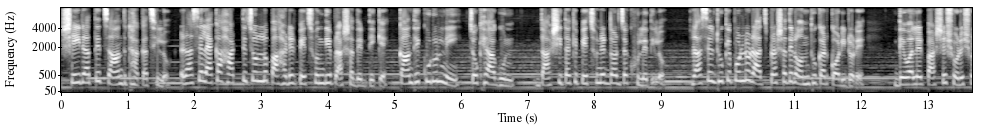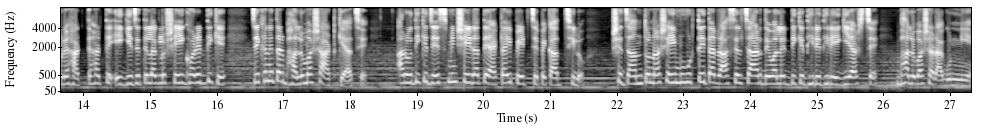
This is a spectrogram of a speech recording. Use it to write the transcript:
সেই রাতে চাঁদ ঢাকা ছিল। রাসেল একা হাঁটতে চলল পাহাড়ের পেছন দিয়ে প্রাসাদের দিকে। কাঁধে কুড়ুল নেই, চোখে আগুন। দাসী তাকে পেছনের দরজা খুলে দিল। রাসেল ঢুকে পড়ল রাজপ্রাসাদের অন্ধকার করিডোরে। দেওয়ালের পাশে সরে সরে হাঁটতে হাঁটতে এগিয়ে যেতে লাগল সেই ঘরের দিকে, যেখানে তার ভালোবাসা আটকে আছে। আর ওদিকে জেসমিন সেই রাতে একাই পেট চেপে কাঁদছিল। সে জানতো না সেই মুহূর্তেই তার রাসেল চার দেওয়ালের দিকে ধীরে ধীরে এগিয়ে আসছে ভালোবাসার আগুন নিয়ে।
